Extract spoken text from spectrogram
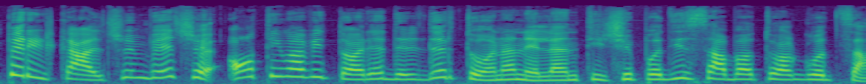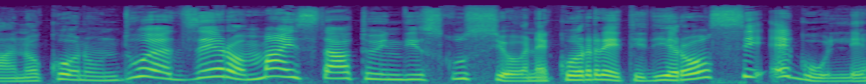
Per il calcio invece ottima vittoria del Dertona nell'anticipo di sabato a Gozzano con un 2-0 0 mai stato in discussione con reti di Rossi e Gulli.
